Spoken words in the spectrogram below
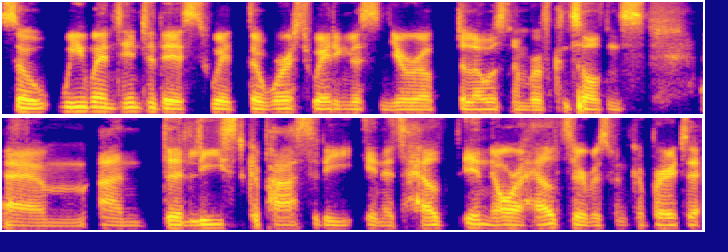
So we went into this with the worst waiting list in Europe, the lowest number of consultants, um, and the least capacity in its health in our health service when compared to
